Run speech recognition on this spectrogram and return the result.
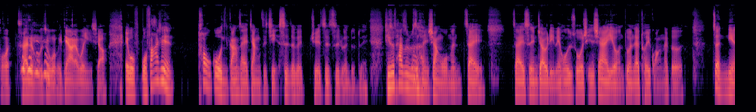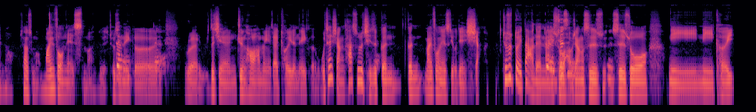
我 实在忍不住，我一定要来问一下。哎，我我发现透过你刚才这样子解释这个觉知之轮，对不对？其实它是不是很像我们在、嗯、在实验教育里面，或者说其实现在也有很多人在推广那个正念哦，像什么 mindfulness 嘛，对，就是那个对之前俊浩他们也在推的那个。我在想，它是不是其实跟跟 mindfulness 有点像？就是对大人来说，好像是、就是、是说你你可以，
